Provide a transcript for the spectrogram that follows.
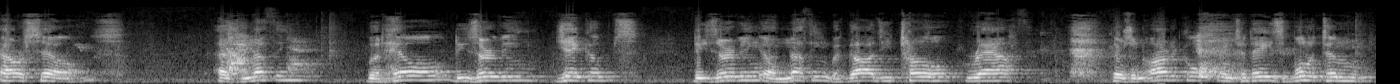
ourselves as nothing but hell deserving Jacob's, deserving of nothing but God's eternal wrath. There's an article in today's bulletin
